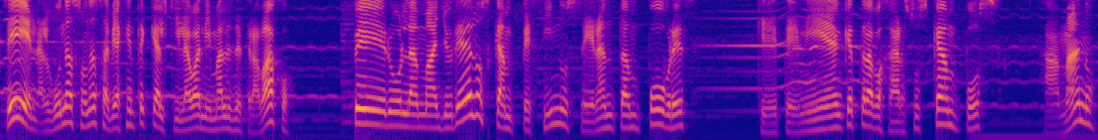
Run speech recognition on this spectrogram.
Sí, en algunas zonas había gente que alquilaba animales de trabajo, pero la mayoría de los campesinos eran tan pobres que tenían que trabajar sus campos a mano.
